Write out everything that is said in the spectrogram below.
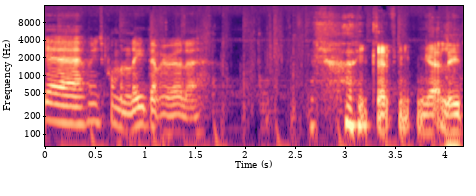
Yeah, we need to put him in the lead, don't we, really? you don't think you can get a lead.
